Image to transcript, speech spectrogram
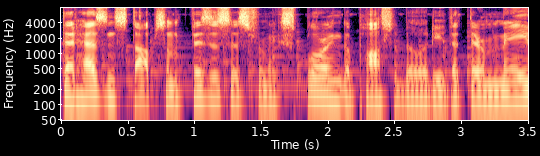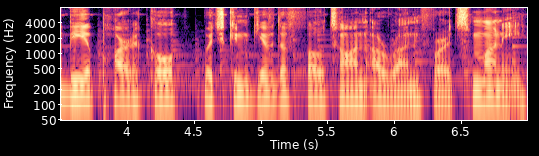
that hasn't stopped some physicists from exploring the possibility that there may be a particle which can give the photon a run for its money.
